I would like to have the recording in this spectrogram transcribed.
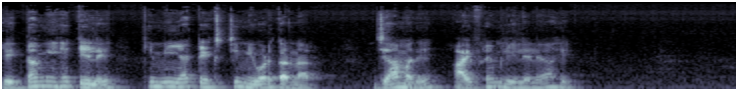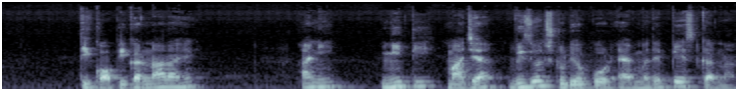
एकदा मी हे केले की मी या टेक्स्टची निवड करणार ज्यामध्ये आयफ्रेम लिहिलेले आहे. ती कॉपी करणार आहे आणि मी ती माझ्या व्हिज्युअल स्टुडिओ कोड ॲपमध्ये पेस्ट करणार.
